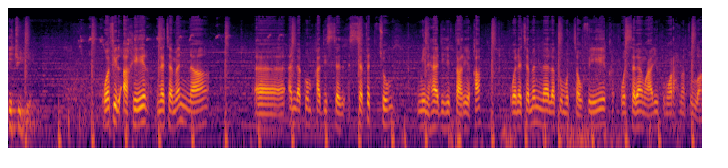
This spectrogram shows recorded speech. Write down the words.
étudié. وفي الأخير نتمنى آه، أنكم قد است- استفدتم من هذه الطريقة ونتمنى لكم التوفيق والسلام عليكم ورحمة الله.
